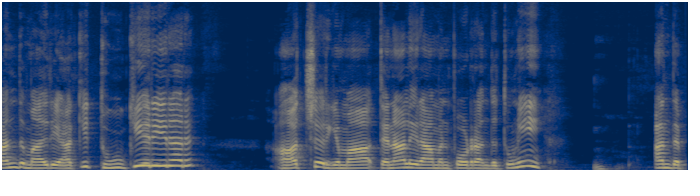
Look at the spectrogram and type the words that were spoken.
பந்து மாதிரி ஆக்கி தூக்கி எறிகிறாரு. ஆச்சரியமாக தெனாலிராமன் போடுற அந்த துணி அந்த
